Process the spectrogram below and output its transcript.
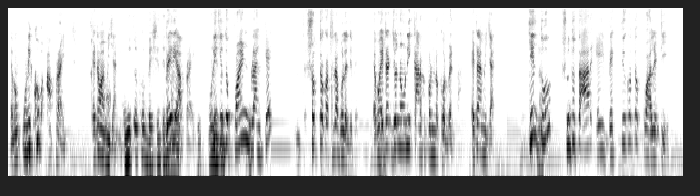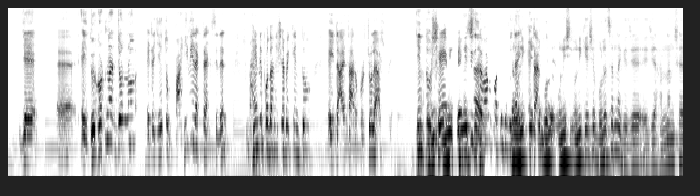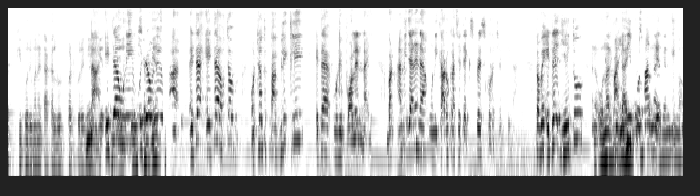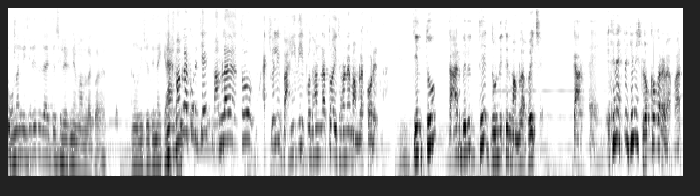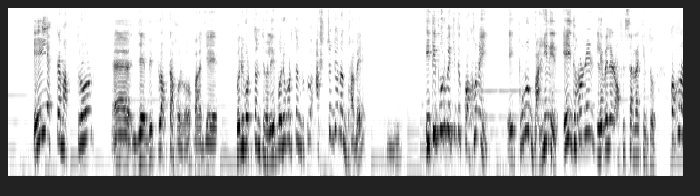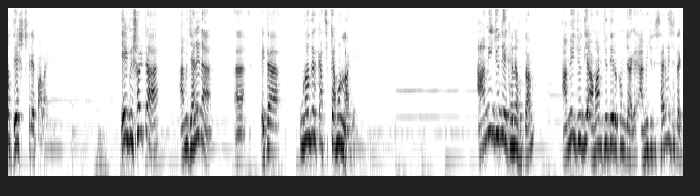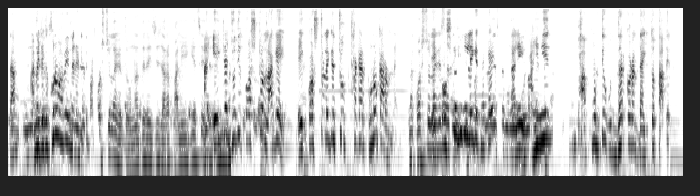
এবং উনি খুব আপরাইট এটাও আমি জানি। উনি তো খুব বেশি দিন ভেরি আপরাইট উনি কিন্তু পয়েন্ট ব্ল্যাঙ্কে সত্য কথাটা বলে দিবে এবং এটার জন্য উনি কার্যপণ্য করবেন না এটা আমি জানি। কিন্তু শুধু তার এই ব্যক্তিগত কোয়ালিটি যে এই দুর্ঘটনার জন্য এটা যেহেতু বাহিনীর একটা অ্যাক্সিডেন্ট বাহিনী প্রধান হিসেবে কিন্তু এই দায় তার উপর চলে আসবে। কিন্তু সে উনি- কি এটা এসে বলেছেন নাকি যে এই যে হান্নান সাহেব কি পরিমাণে টাকা লুটপাট করে নিয়ে না এটা উনি ওটা উনি এটা এটা হয়তো ওটা হয়তো পাবলিকলি এটা উনি বলেন নাই। বাট আমি জানি না উনি কারও কাছে এটা এক্সপ্রেস করেছেন কিনা। তবে এটা যেহেতু মানে ওনার কি দায়িত্ব এটা ওনার নিজেরই তো দায়িত্ব ছিল এটা নিয়ে মামলা করার। মানে উনি যদি নাকি হ্যাঁ মামলা করেছে। মামলা তো অ্যাকচুয়ালি বাহিনী প্রধানরা তো এই ধরনের মামলা করেন না। কিন্তু তার বিরুদ্ধে দুর্নীতির মামলা হয়েছে। কারণ এখানে একটা জিনিস লক্ষ্য করার ব্যাপার। এই একটা মাত্র যে বিপ্লবটা হলো বা যে পরিবর্তনটা হলো এই পরিবর্তন খুব আশ্চর্যজনক ভাবে ইতিপূর্বে কিন্তু কখনোই এই কোনো বাহিনীর এই ধরনের লেভেলের অফিসাররা কিন্তু কখনো দেশ ছেড়ে পালায় নাই। এই বিষয়টা আমি জানি না এটা উনাদের কাছে কেমন লাগে? আমি যদি এখানে হতাম আমি যদি আমার যদি এরকম জায়গায় আমি যদি সার্ভিসে থাকতাম আমি এটাকে কোনোভাবেই মেনে নিতে পারতাম কষ্ট লাগে তো ওনাদের এই যে যারা পালিয়ে গিয়েছে এইটা যদি কষ্ট লাগে। এই হ্যাঁ। কষ্ট লেগে চুপ থাকার কোনো কারণ নাই। না কষ্ট লাগে কষ্ট যদি লেগে থাকে, তাহলে এই বাহিনীর ভাবমূর্তি উদ্ধার করার দায়িত্ব তাদের।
